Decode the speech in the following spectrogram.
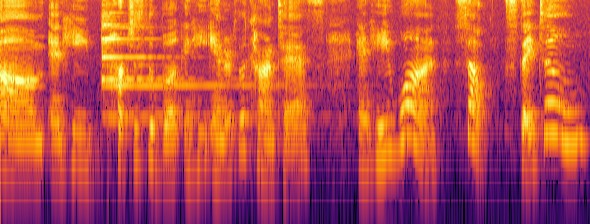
Um, and he purchased the book and he entered the contest and he won. So stay tuned.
